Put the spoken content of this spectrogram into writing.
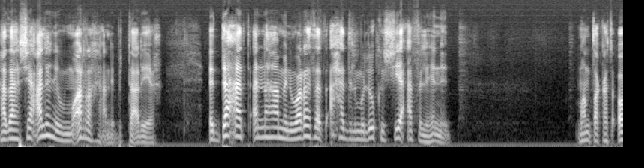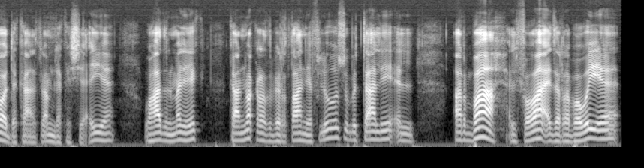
هذا شيء علني ومؤرخ يعني بالتاريخ. ادعت أنها من ورثة أحد الملوك الشيعة في الهند. منطقة أودا كانت مملكة شيعية وهذا الملك كان مقرض بريطانيا فلوس وبالتالي الأرباح الفوائد الربوية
